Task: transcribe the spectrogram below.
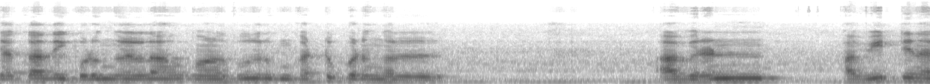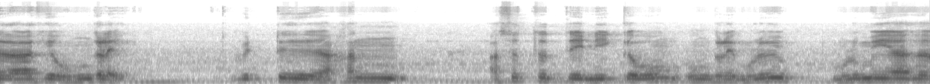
ஜக்காத்தை கொடுங்கள் அல்லாஹுக்கான தூதருக்கும் கட்டுப்படுங்கள். அவ்விரண் அவ்வீட்டினராகிய உங்களை விட்டு அகன் அசுத்தத்தை நீக்கவும் உங்களை முழு முழுமையாக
